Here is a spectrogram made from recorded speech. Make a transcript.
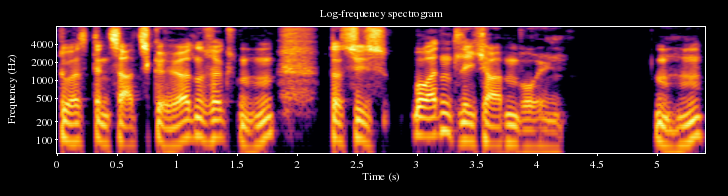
du hast den Satz gehört und sagst, mh, das ist ordentlich haben wollen. Mhm.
